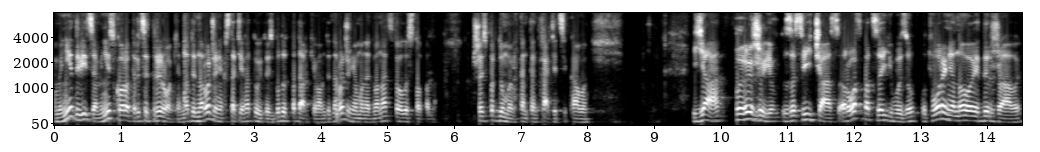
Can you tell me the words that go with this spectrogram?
мені дивіться, мені скоро 33 роки. На день народження, кстати, готуйтесь, будуть подарки вам. День народження у мене 12 листопада. Щось придумаю в контент-хаті цікаве. Я пережив за свій час розпад Союзу, утворення нової держави.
